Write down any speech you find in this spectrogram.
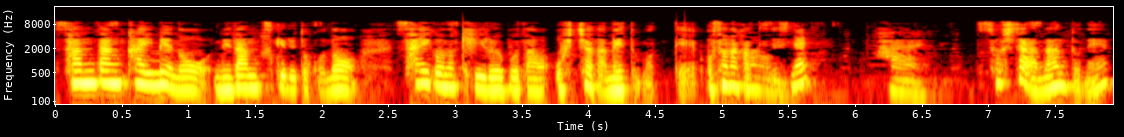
3段階目の値段つけるとこの最後の黄色いボタンは押しちゃダメと思って押さなかったんですね。はい。はい、そしたらなんとね、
